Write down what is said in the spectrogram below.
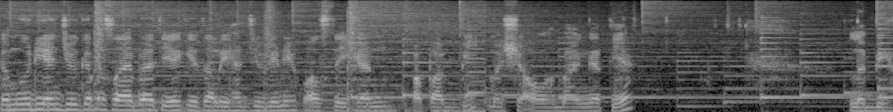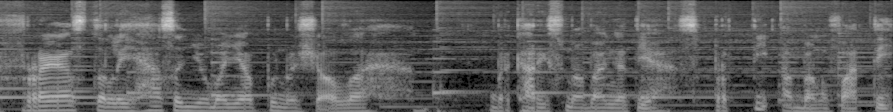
Kemudian juga persahabat ya, kita lihat juga nih postingan Papa B, Masya Allah banget ya lebih fresh, terlihat senyumannya pun Masya Allah berkarisma banget ya, seperti Abang Fatih.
